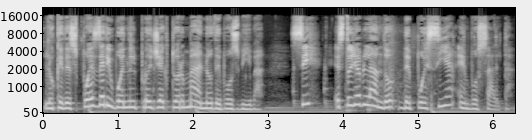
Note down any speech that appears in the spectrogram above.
lo que después derivó en el proyecto hermano de Voz Viva. Sí, estoy hablando de poesía en voz alta.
